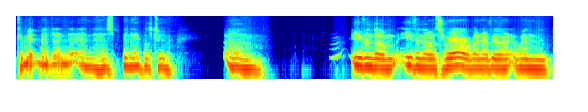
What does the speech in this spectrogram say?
commitment, and and has been able to. Um, even though even though it's rare when everyone when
